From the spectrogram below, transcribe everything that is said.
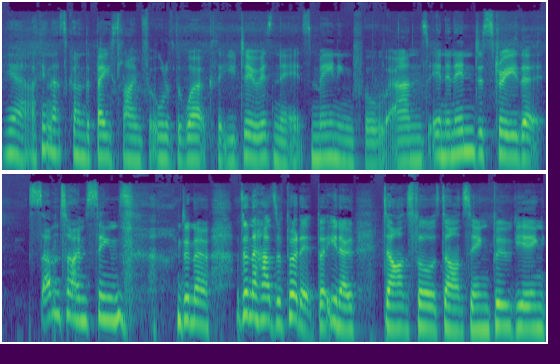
Yeah, I think that's kind of the baseline for all of the work that you do, isn't it? It's meaningful, and in an industry that sometimes seems I don't know I don't know how to put it but you know dance floors dancing boogieing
